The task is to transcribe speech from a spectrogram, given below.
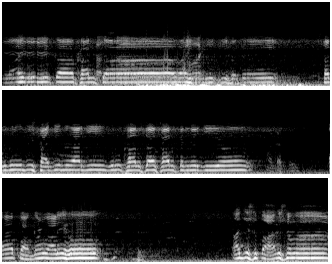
ਵਾਹਿਗੁਰੂ ਜੀ ਕਾ ਖਾਲਸਾ, ਵਾਹਿਗੁਰੂ ਜੀ ਕੀ ਫਤਿਹ। ਸਤਿਗੁਰੂ ਦੀ ਸਾਜੀ ਨਵਾਜੀ, ਗੁਰੂ ਖਾਲਸਾ ਸਾਹਿਬ ਸੰਗਤ ਜੀਓ ਆ ਭਾਗਾਂ ਵਾਲੇ ਹੋ। ਅੱਜ ਸੁਭਾਗ ਸਮਾਂ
